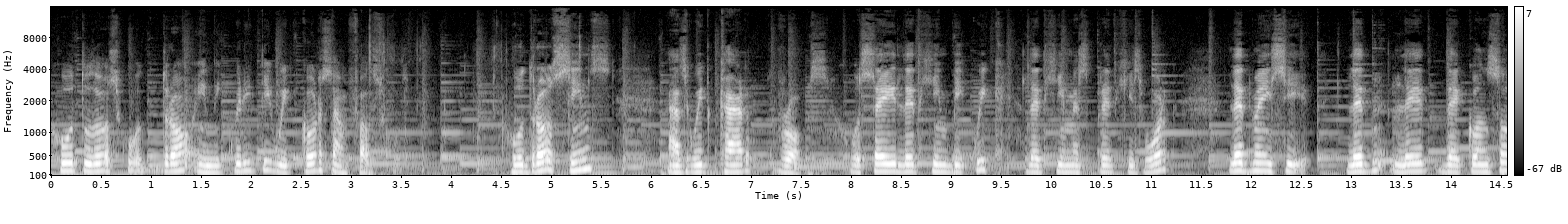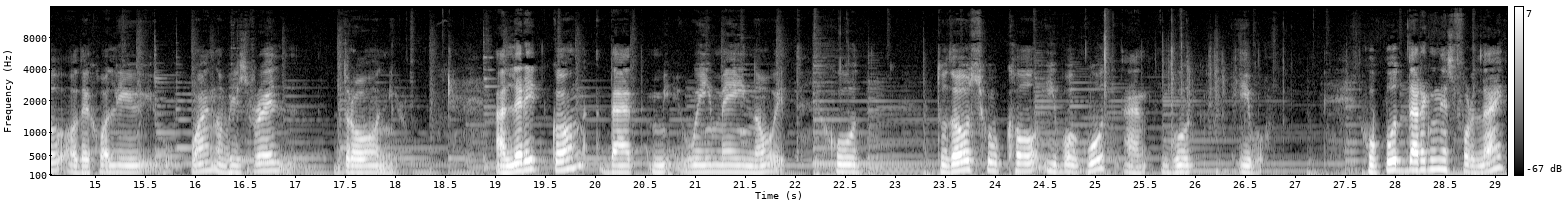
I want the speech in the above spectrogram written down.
who to those who draw iniquity with cords and falsehood, who draw sins as with carved ropes, who say, Let him be quick, let him spread his work, let me see it, let, let the counsel of the Holy One of Israel draw near. And let it come that we may know it, who to those who call evil good and good evil, who put darkness for light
